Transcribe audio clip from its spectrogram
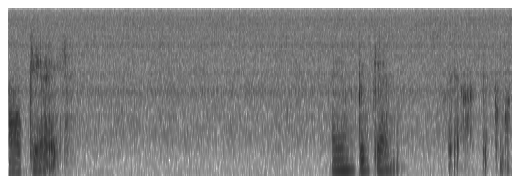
Okay. I am picking. Yeah, pick one.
